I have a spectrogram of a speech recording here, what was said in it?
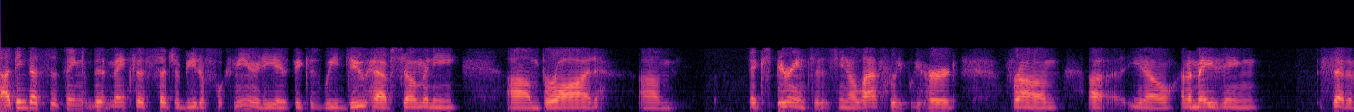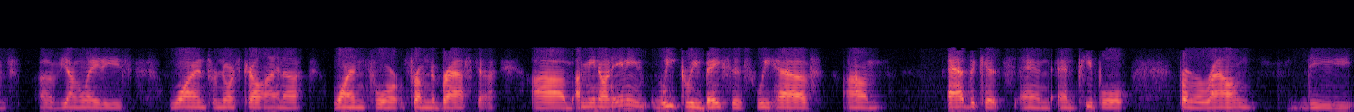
I think that's the thing that makes us such a beautiful community is because we do have so many um, broad um, experiences. You know, last week we heard from uh, you know an amazing set of of young ladies, one from North Carolina, one for from Nebraska. Um, I mean, on any weekly basis, we have um, advocates and and people from around the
